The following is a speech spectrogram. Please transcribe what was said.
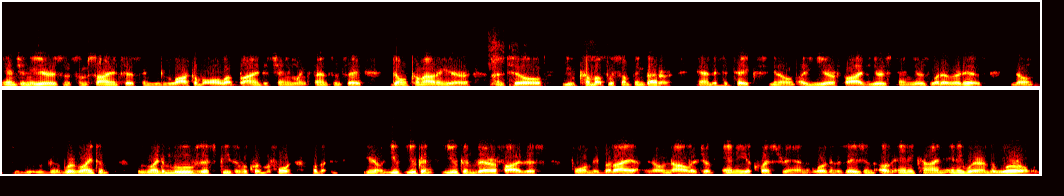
engineers and some scientists and you lock them all up behind a chain link fence and say, "Don't come out of here until you've come up with something better." And if it takes, you know, a year, five years, ten years, whatever it is, you know, we're going to we're going to move this piece of equipment forward. Well, you know, you, you can you can verify this for me, but I have no knowledge of any equestrian organization of any kind anywhere in the world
